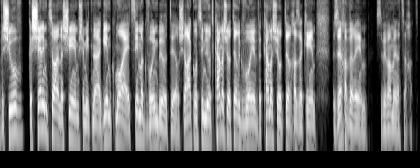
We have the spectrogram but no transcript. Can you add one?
ושוב, קשה למצוא אנשים שמתנהגים כמו העצים הגבוהים ביותר, שרק רוצים להיות כמה שיותר גבוהים וכמה שיותר חזקים, וזה, חברים, סביבה מנצחת.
